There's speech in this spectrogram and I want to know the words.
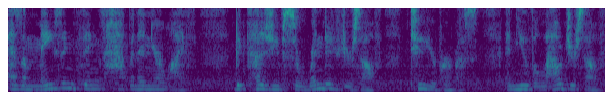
as amazing things happen in your life because you've surrendered yourself to your purpose and you've allowed yourself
